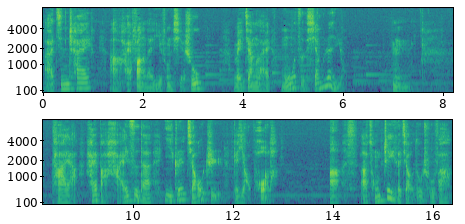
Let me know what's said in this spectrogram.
啊金钗，啊，还放了一封血书，为将来母子相认用。嗯，他呀还把孩子的一根脚趾给咬破了，啊啊，从这个角度出发，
